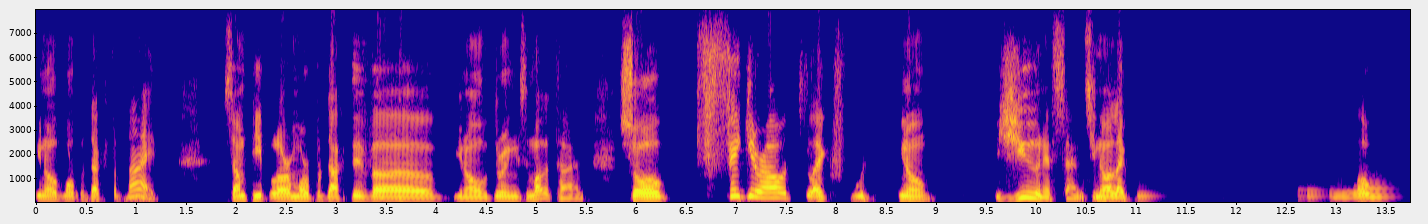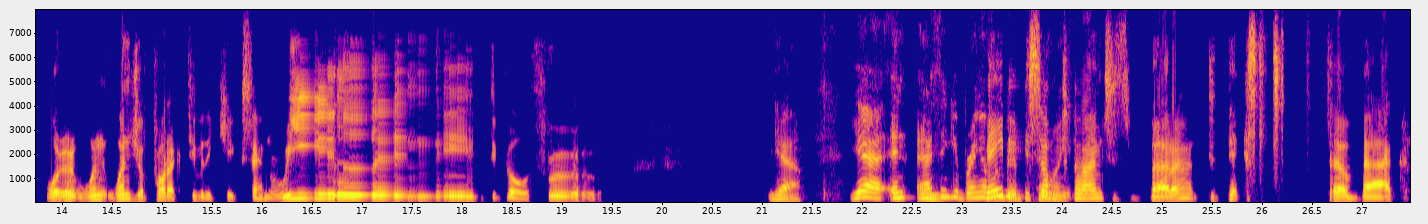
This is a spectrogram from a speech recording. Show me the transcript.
you know, more productive at night. Some people are more productive, uh, you know, during some other time. So figure out, like, with, you know, you in a sense, you know, like, what, what, when when your productivity kicks in, really need to go through. yeah yeah and, and i think you bring up a Maybe sometimes it's better to take a step back.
